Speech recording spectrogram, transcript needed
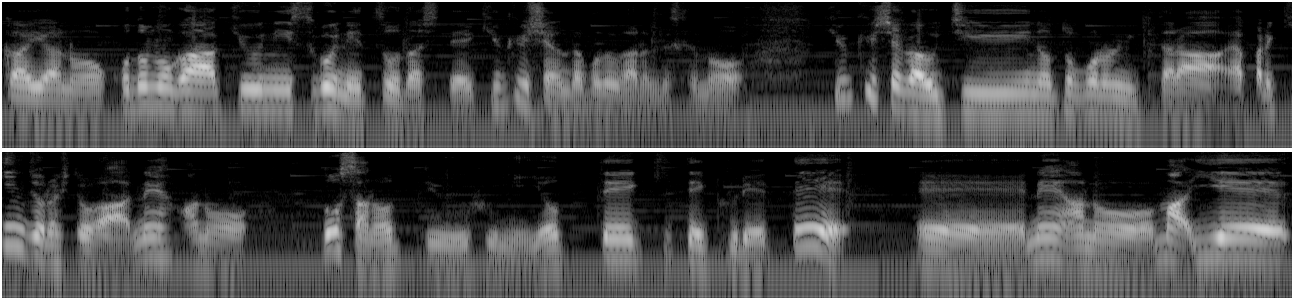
回あの、子供が急にすごい熱を出して救急車呼んだことがあるんですけども、救急車がうちのところに来たら、やっぱり近所の人がね、あの、どうしたのっていうふうに寄ってきてくれて、えー、ね、あの、まあ、家、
